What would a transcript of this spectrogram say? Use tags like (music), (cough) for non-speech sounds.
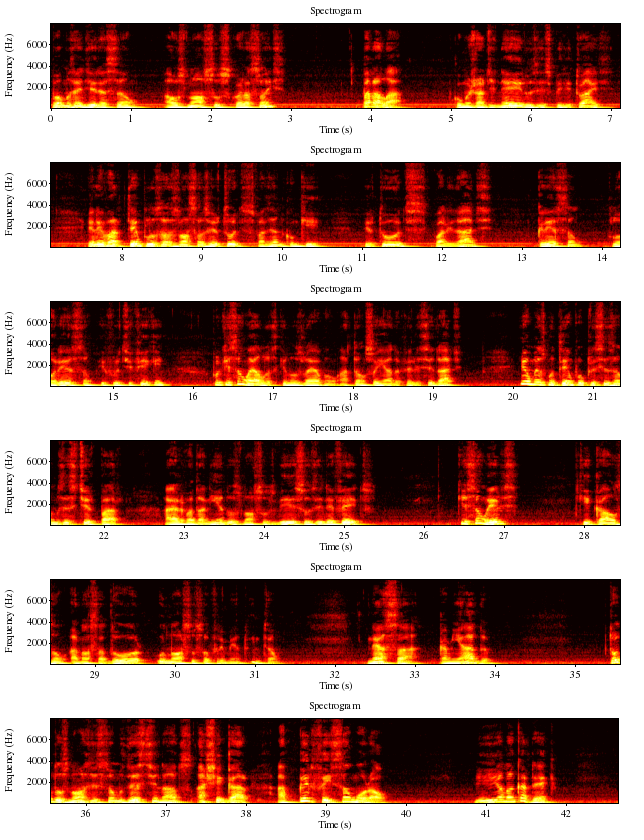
vamos em direção aos nossos corações. Para lá, como jardineiros espirituais, elevar templos às nossas virtudes, fazendo com que virtudes, qualidades cresçam, floresçam e frutifiquem, porque são elas que nos levam à tão sonhada felicidade, e ao mesmo tempo precisamos extirpar a erva daninha dos nossos vícios e defeitos, que são eles que causam a nossa dor, o nosso sofrimento. Então, nessa caminhada, todos nós estamos destinados a chegar à perfeição moral. E Allan Kardec,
